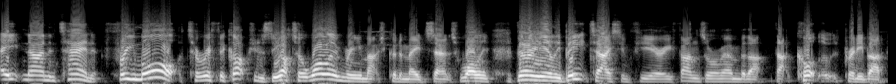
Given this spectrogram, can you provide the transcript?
8, 9, and 10, three more terrific options. The Otto Wallin rematch could have made sense. Wallin very nearly beat Tyson Fury. Fans will remember that, that cut that was pretty bad.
